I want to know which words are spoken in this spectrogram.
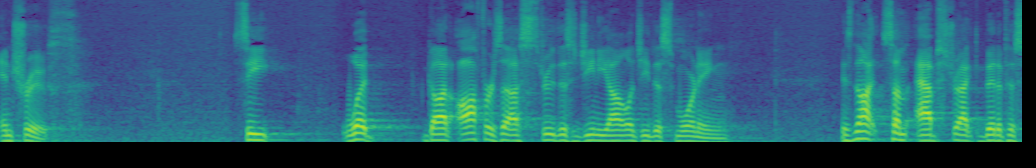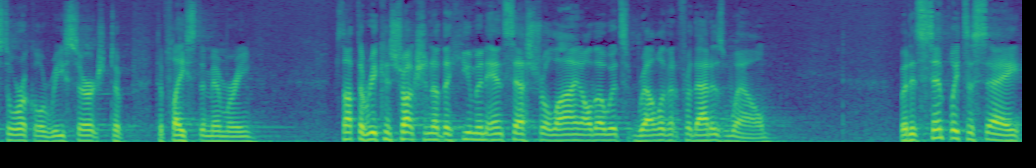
and truth. See what God offers us through this genealogy this morning is not some abstract bit of historical research to, to place the memory. It's not the reconstruction of the human ancestral line, although it's relevant for that as well. But it's simply to say,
